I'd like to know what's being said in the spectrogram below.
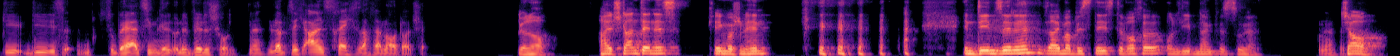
die, die, die es zu beherzigen gilt und dann will es schon. Ne? Löppt sich eins recht, sagt der Norddeutsche. Genau. Halt Stand, Dennis. Kriegen wir schon hin. in dem Sinne, sage ich mal, bis nächste Woche und lieben Dank fürs Zuhören. Ciao.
